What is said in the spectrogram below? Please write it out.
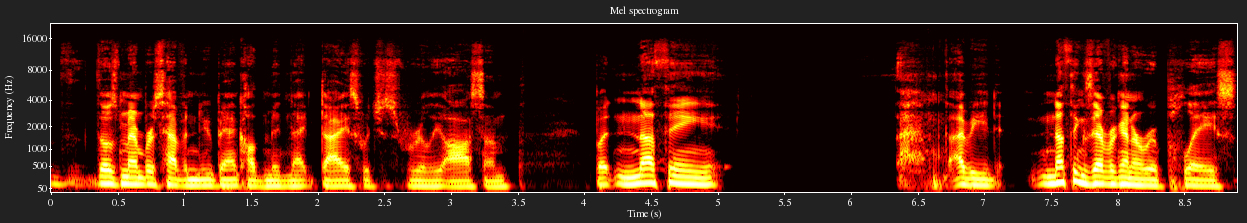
Those members have a new band called Midnight Dice, which is really awesome. But nothing. I mean, nothing's ever going to replace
